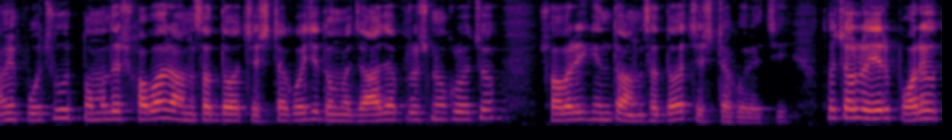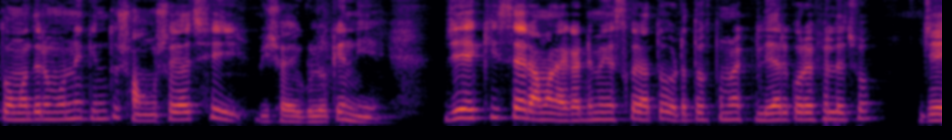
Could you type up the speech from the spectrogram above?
আমি প্রচুর তোমাদের সবার আনসার দেওয়ার চেষ্টা করেছি, তোমরা যা যা প্রশ্ন করেছ, সবারই কিন্তু আনসার দেওয়ার চেষ্টা করেছি। তো চলো এর পরেও তোমাদের মনে কিন্তু সংশয় আছে এই বিষয়গুলোকে নিয়ে। যে কি স্যার আমার একাডেমিক স্কোর এত, ওটা তো তোমরা ক্লিয়ার করে ফেলেছো যে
